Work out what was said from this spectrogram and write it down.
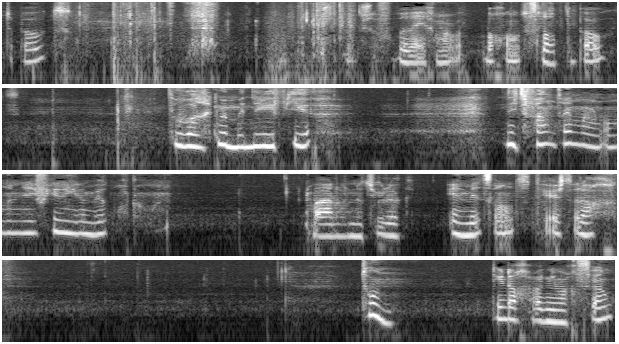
de boot. Ik moet zoveel bewegen, maar we begonnen de vlog op de boot. Toen was ik met mijn neefje. Niet Fanta, maar een ander neefje die in beeld mag komen. Waren we natuurlijk in Midland de eerste dag. Toen, die dag heb ik niet meer gefilmd.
